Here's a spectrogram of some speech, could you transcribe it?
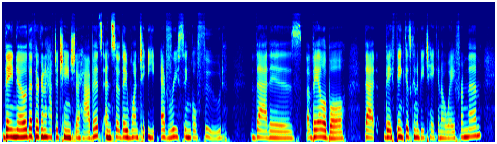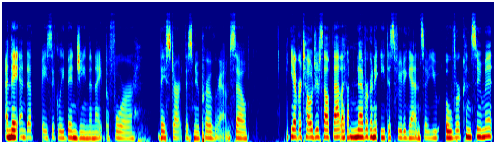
They know that they're going to have to change their habits. And so they want to eat every single food that is available that they think is going to be taken away from them. And they end up basically binging the night before they start this new program. So, you ever told yourself that? Like, I'm never going to eat this food again. So you overconsume it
